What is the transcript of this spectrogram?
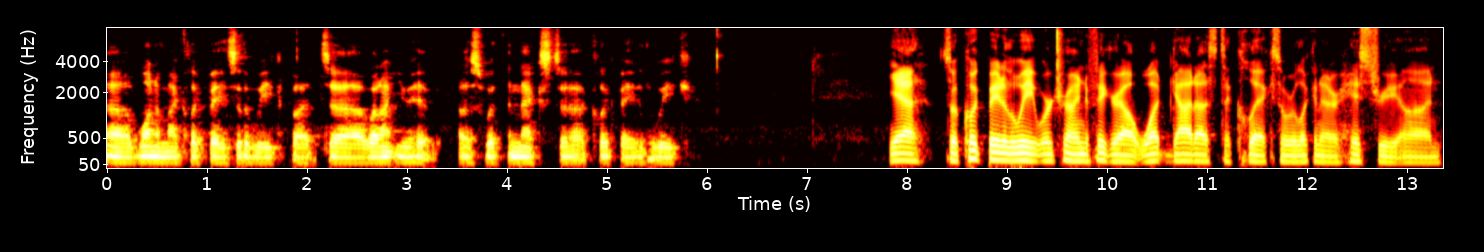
uh, one of my clickbaits of the week, but uh, why don't you hit us with the next uh, clickbait of the week? Yeah. So, clickbait of the week, we're trying to figure out what got us to click. So, we're looking at our history on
